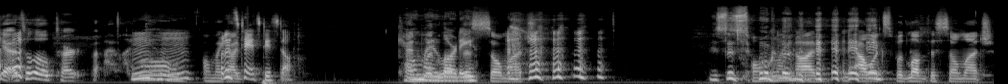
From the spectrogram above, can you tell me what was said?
Yeah, it's a little tart, but I like it. Mm-hmm. Mm-hmm. Oh my but God. it's tasty still. Ken Oh, my would love lordy. this so much. This is so Oh my God. And Alex would love this so much.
